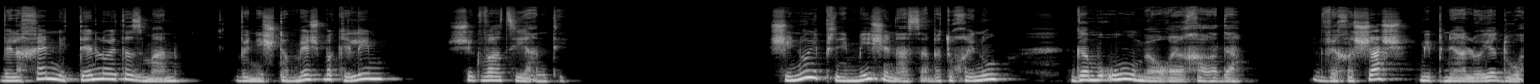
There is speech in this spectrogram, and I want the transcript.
ולכן ניתן לו את הזמן ונשתמש בכלים שכבר ציינתי. שינוי פנימי שנעשה בתוכנו, גם הוא מעורר חרדה, וחשש מפני הלא ידוע.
